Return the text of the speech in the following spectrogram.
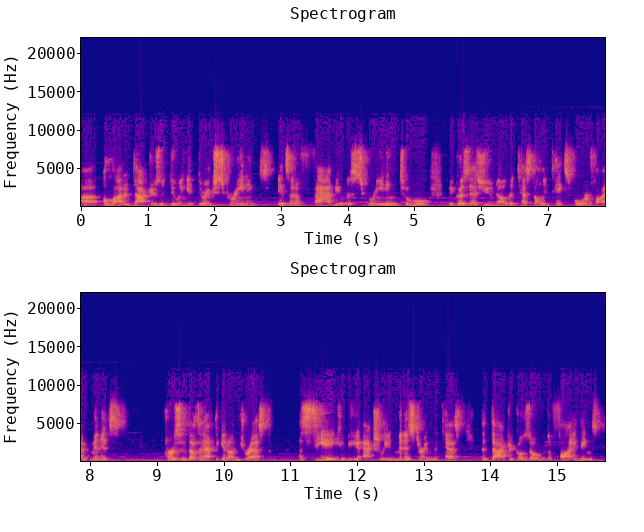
Uh, a lot of doctors are doing it during screenings. It's a fabulous screening tool because, as you know, the test only takes four or five minutes. Person doesn't have to get undressed. A CA could be actually administering the test. The doctor goes over the findings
